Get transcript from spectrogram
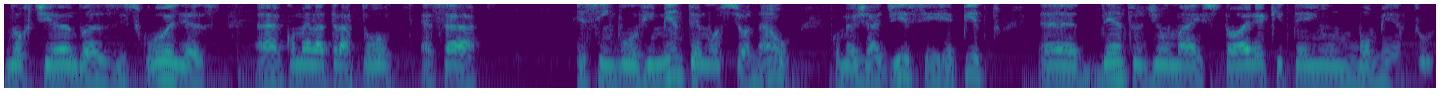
norteando as escolhas, ah, como ela tratou essa, esse envolvimento emocional, como eu já disse e repito, ah, dentro de uma história que tem um momento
